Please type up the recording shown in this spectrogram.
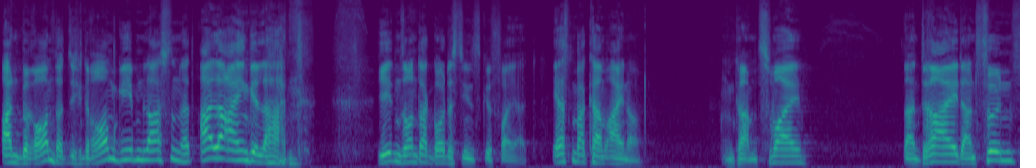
anberaumt, hat sich einen Raum geben lassen, hat alle eingeladen. Jeden Sonntag Gottesdienst gefeiert. Erstmal kam einer, dann kamen zwei, dann drei, dann fünf,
